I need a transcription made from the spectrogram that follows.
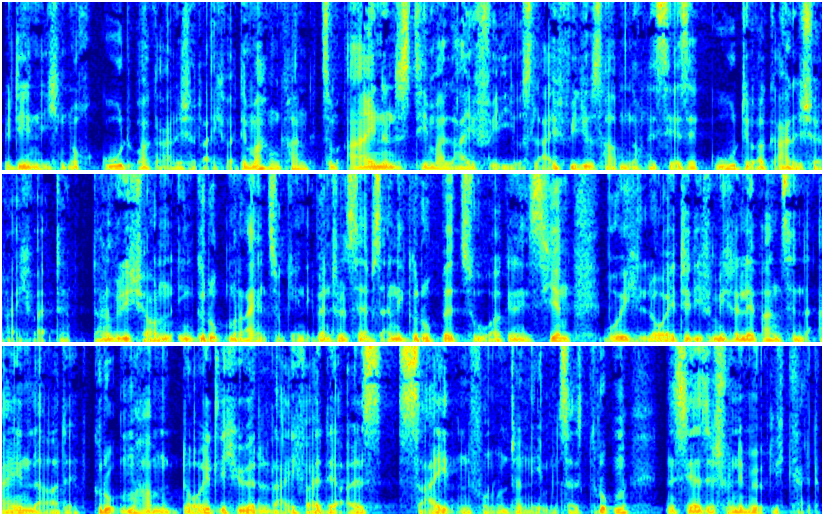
mit denen ich noch gut organische Reichweite machen kann. Zum einen das Thema Live-Videos. Live-Videos haben noch eine sehr, sehr gute organische Reichweite. Dann würde ich schauen, in Gruppen reinzugehen, eventuell selbst eine Gruppe zu organisieren, wo ich Leute, die für mich relevant sind, einlade. Gruppen haben deutlich höhere Reichweite als Seiten von Unternehmen. Das heißt, Gruppen eine sehr, sehr schöne Möglichkeit.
